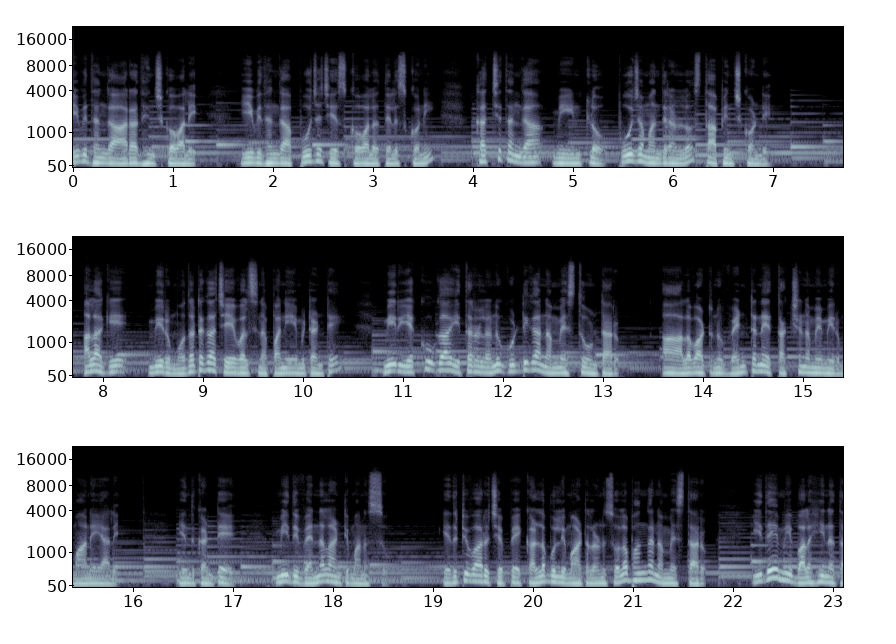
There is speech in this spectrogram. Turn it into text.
ఏ విధంగా ఆరాధించుకోవాలి ఈ విధంగా పూజ చేసుకోవాలో తెలుసుకొని ఖచ్చితంగా మీ ఇంట్లో పూజ మందిరంలో స్థాపించుకోండి. అలాగే మీరు మొదటగా చేయవలసిన పని ఏమిటంటే మీరు ఎక్కువగా ఇతరులను గుడ్డిగా నమ్మేస్తూ ఉంటారు. ఆ అలవాటును వెంటనే తక్షణమే మీరు మానేయాలి. ఎందుకంటే మీది వెన్నలాంటి మనస్సు. ఎదుటివారు చెప్పే కళ్ళబుల్లి మాటలను సులభంగా నమ్మేస్తారు. ఇదే మీ బలహీనత.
